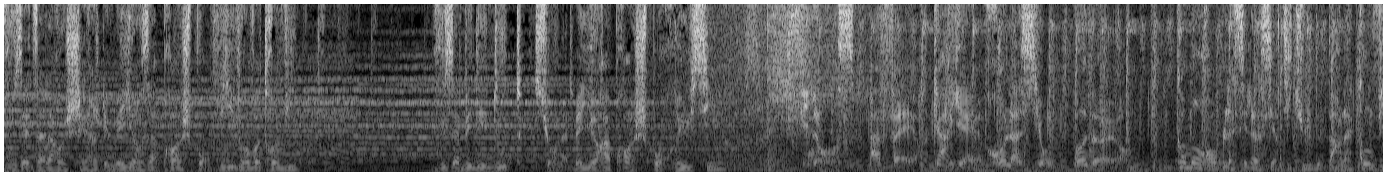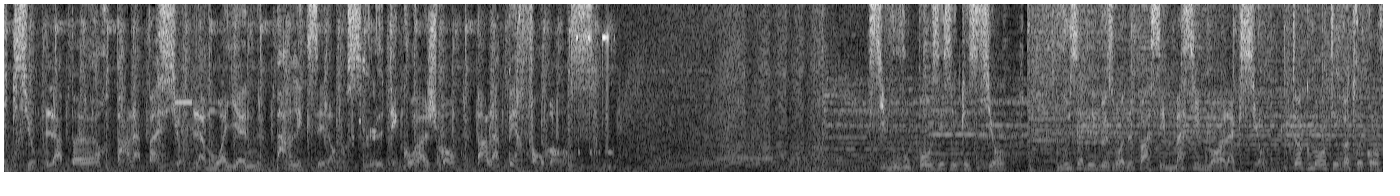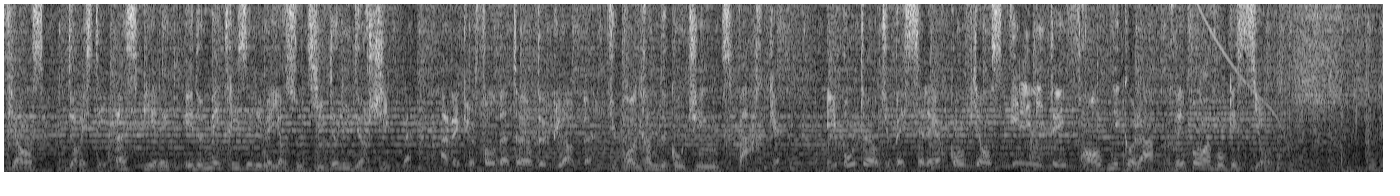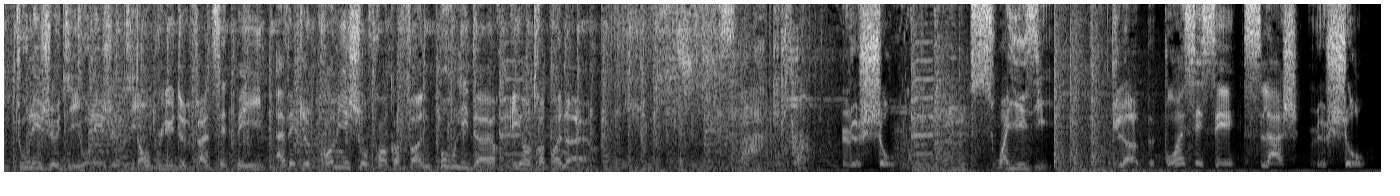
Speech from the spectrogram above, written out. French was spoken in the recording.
Vous êtes à la recherche des meilleures approches pour vivre votre vie? Vous avez des doutes sur la meilleure approche pour réussir? Finances, affaires, carrière, relations, bonheur. Comment remplacer l'incertitude par la conviction, la peur par la passion, la moyenne par l'excellence, le découragement par la performance Si vous vous posez ces questions, vous avez besoin de passer massivement à l'action, d'augmenter votre confiance, de rester inspiré et de maîtriser les meilleurs outils de leadership. Avec le fondateur de Globe, du programme de coaching Spark et auteur du best-seller Confiance illimitée, Franck Nicolas répond à vos questions. Tous les jeudis, Tous les jeudis, dans plus de 27 pays, avec le premier show francophone pour leaders et entrepreneurs. Spark, le show. Soyez-y globe.cc slash le show.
